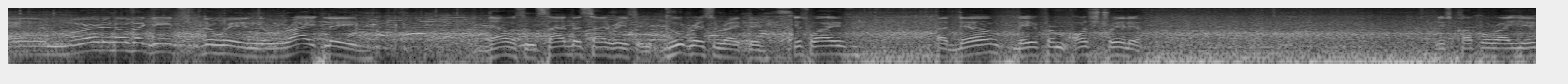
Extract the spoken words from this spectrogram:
And Murder Nova gets the win, right lane. That was some side by side Good right there. His wife, Adele, they're from Australia. This couple right here,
